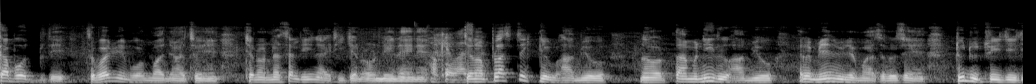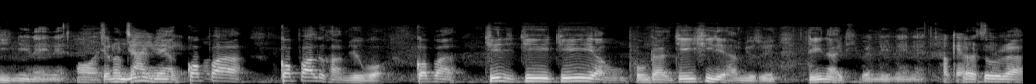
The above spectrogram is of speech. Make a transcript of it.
ကပ်ဖို့ဒီဇပွဲပြင်ပေါ်မှာညာဆိုရင်ကျွန်တော်24နာရီထိကျွန်တော်တို့နေနိုင်တယ်ဟုတ်ကဲ့ပါဆရာကျွန်တော် plastic လိုဟာမျိုးနော်တမ်မဏိလိုဟာမျိုးအဲ့လိုမျက်နှာပြင်မှာဆိုလို့ရှိရင်2 to 3 D ထိနေနိုင်တယ်ဟောကျွန်တော်မျက်နှာပြင်ကြာကပြီ copper copper လိုဟာမျိုးပေါ့ copper ကြီးကြီးကြီးအောင်ဖုံးထားကြီးရှိတဲ့ဟာမျိုးဆိုရင်4နာရီထိပဲနေနိုင်တယ်ဟုတ်ကဲ့ပါအဲ့ဒါဆိုတော့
